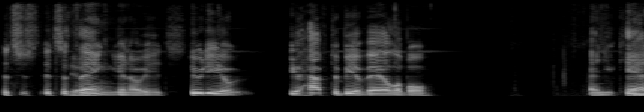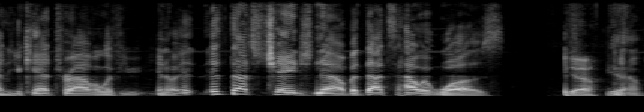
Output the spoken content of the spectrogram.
It's just it's a Yeah. thing, you know, it's studio you have to be available. And you can't Mm-hmm. you can't travel if you you know it, it that's changed now, but that's how it was. yeah. You Yeah. know.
